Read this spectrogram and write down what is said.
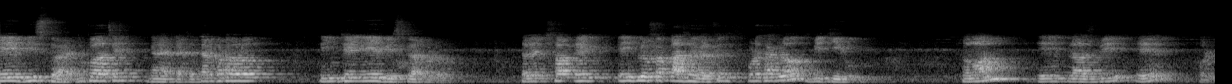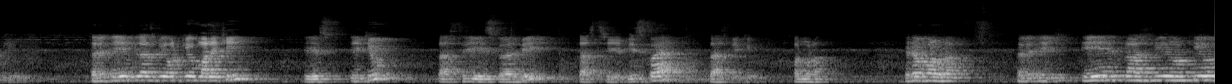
এ বি স্কোয়ার দুটো আছে, এখানে একটা আছে, তাহলে কটা হলো? তিনটে এ বি স্কোয়ার হলো তাহলে সব এই এইগুলো সব কাজ হয়ে গেল। শুধু পড়ে থাকল বি কিউ সমান a plus b a whole cube তাহলে a plus b whole cube মানে কি? A cube plus three a square b plus three a b square plus b cube formula এটাও ফর্মুলা তাহলে a plus b whole cube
